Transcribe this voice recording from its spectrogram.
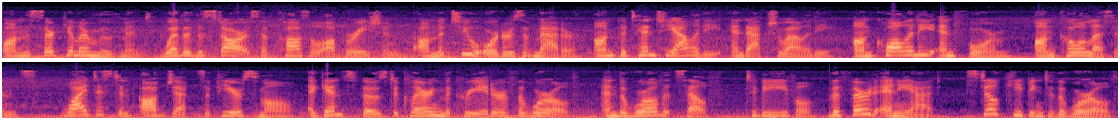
on the circular movement, whether the stars have causal operation, on the two orders of matter, on potentiality and actuality, on quality and form, on coalescence, why distant objects appear small, against those declaring the creator of the world, and the world itself, to be evil. The third Ennead, still keeping to the world,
